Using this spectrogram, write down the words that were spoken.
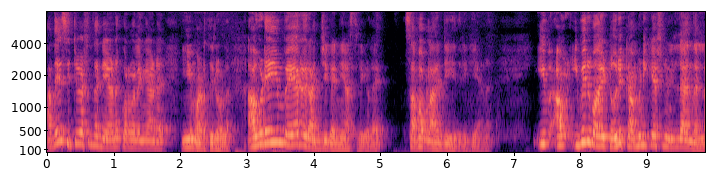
അതേ സിറ്റുവേഷൻ തന്നെയാണ് കുറവലങ്ങാട് ഈ മഠത്തിലുള്ള അവിടെയും വേറെ ഒരു അഞ്ച് കന്യാസ്ത്രീകളെ സഭ പ്ലാൻ ചെയ്തിരിക്കുകയാണ്. ഇവ ഇവരുമായിട്ട് ഒരു കമ്മ്യൂണിക്കേഷനും ഇല്ല എന്നല്ല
